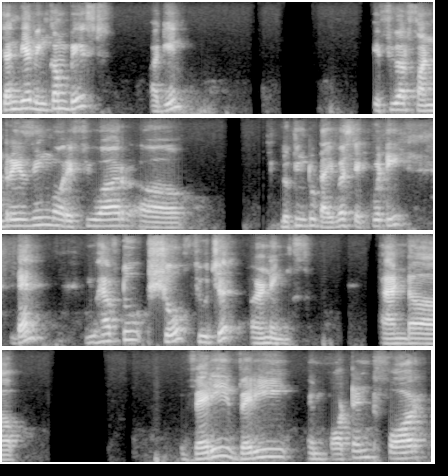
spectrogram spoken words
Then we have income based. Again, if you are fundraising or if you are looking to divest equity, then you have to show future earnings. And uh, very, very important for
